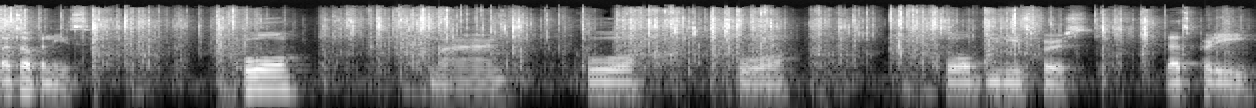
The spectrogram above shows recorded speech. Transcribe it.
Let's open these. Cool. Come on. Cool. Cool. Cool. Do these first. That's pretty,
